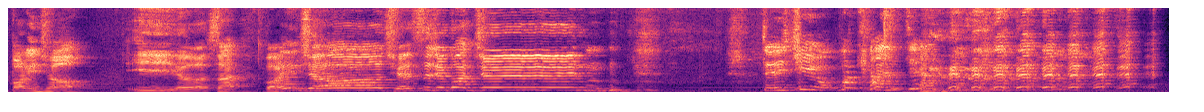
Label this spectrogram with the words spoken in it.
保龄球，一二三，保龄球，全世界冠军。这一句我不敢讲。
